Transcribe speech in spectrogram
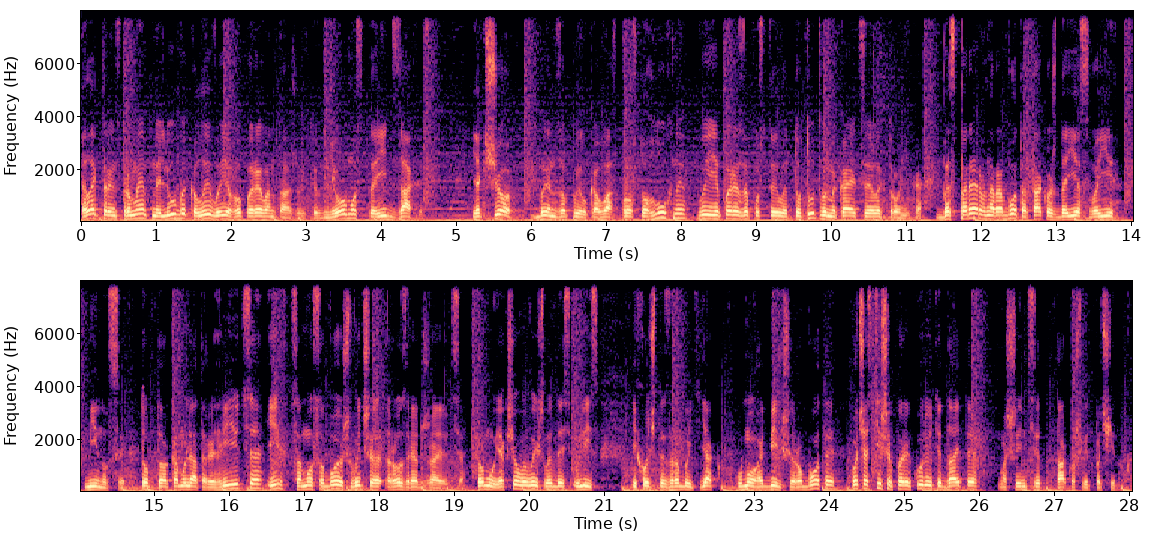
електроінструмент не любить, коли ви його перевантажуєте. В ньому стоїть захист. Якщо бензопилка у вас просто глухне, ви її перезапустили, то тут вимикається електроніка. Безперервна робота також дає свої мінуси. Тобто акумулятори гріються і, само собою, швидше розряджаються. Тому, якщо ви вийшли десь у ліс і хочете зробити як умога більше роботи, почастіше перекурюйте, дайте машинці також відпочинок.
